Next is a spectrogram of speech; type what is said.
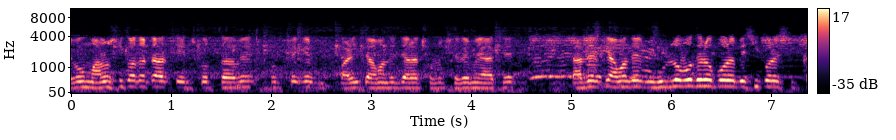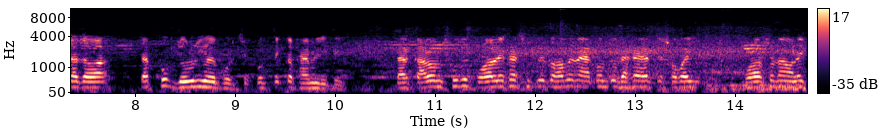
এবং মানসিকতাটা চেঞ্জ করতে হবে। প্রত্যেকের বাড়িতে আমাদের যারা ছোটো ছেলে মেয়ে আছে তাদেরকে আমাদের মূল্যবোধের ওপরে বেশি করে শিক্ষা দেওয়াটা খুব জরুরি হয়ে পড়ছে প্রত্যেকটা ফ্যামিলিতে তার কারণ শুধু পড়ালেখা শিখলে তো হবে না, এখন তো দেখা যাচ্ছে সবাই পড়াশোনা অনেক,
